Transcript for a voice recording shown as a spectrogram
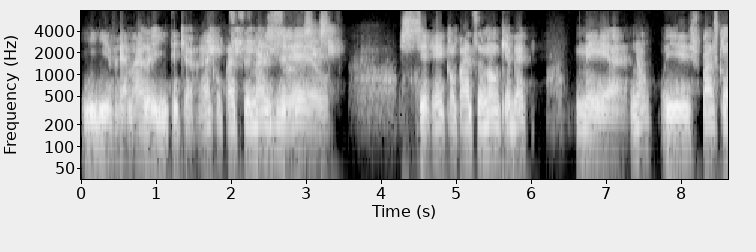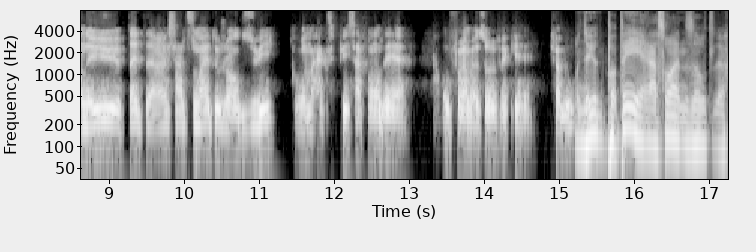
il est vraiment, là, il est écœurant comparativement, je dirais, au- je dirais comparativement au Québec. Mais euh, non, Et je pense qu'on a eu peut-être un centimètre aujourd'hui, au max, puis ça fondait euh, au fur et à mesure. Fait que, fait beau. On a eu une pas pire à soir, nous autres. Là.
